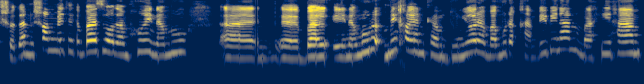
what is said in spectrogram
شده نشان میده که بعضی آدم های نمو اینمو می‌خواین که دنیا را به مور رقم ببینن و هی هم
